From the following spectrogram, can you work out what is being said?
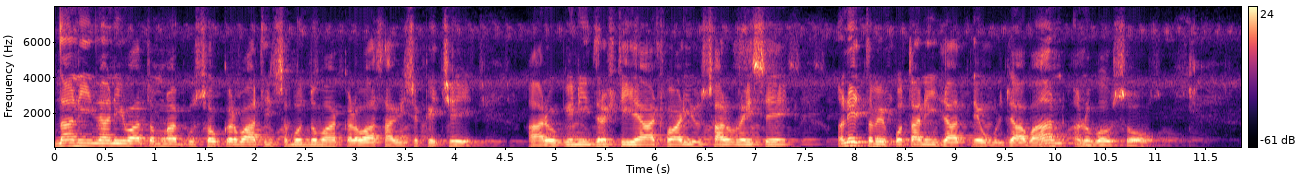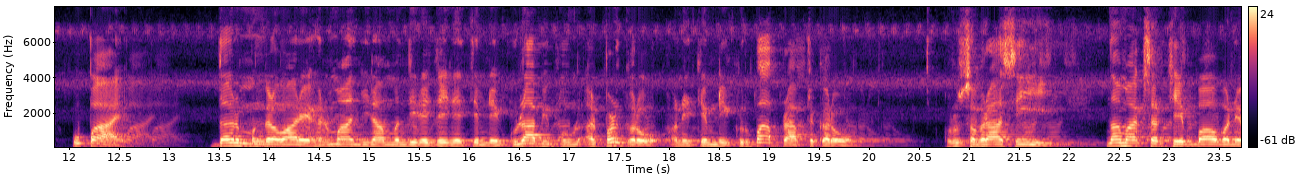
નાની નાની વાતોમાં ગુસ્સો કરવાથી સંબંધોમાં કડવાશ આવી શકે છે. આરોગ્યની દ્રષ્ટિએ અઠવાડિયું સારું રહેશે અને તમે પોતાની જાતને ઉર્જાવાન અનુભવશો. ઉપાય. દર મંગળવારે હનુમાનજીના મંદિરે જઈને તેમને ગુલાબી ફૂલ અર્પણ કરો અને તેમની કૃપા પ્રાપ્ત કરો. વૃષભ રાશિ નામાક્ષર છે બ અને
